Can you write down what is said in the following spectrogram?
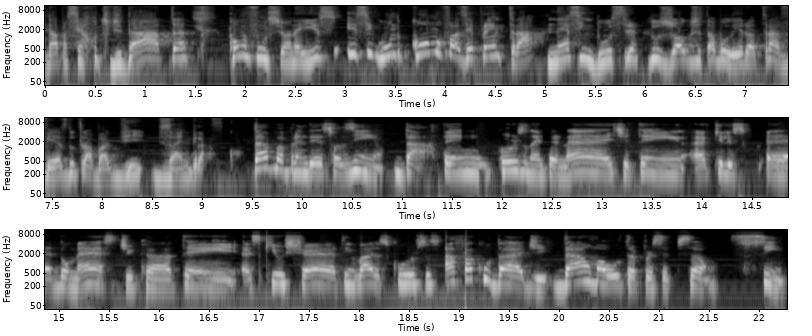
Dá para ser autodidata? Como funciona isso? E segundo, como fazer para entrar nessa indústria dos jogos de tabuleiro através do trabalho de design gráfico? Dá para aprender sozinho? Dá. Tem curso na internet, tem aqueles é, doméstica, tem Skillshare, tem vários cursos. A faculdade dá uma outra percepção? Sim.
